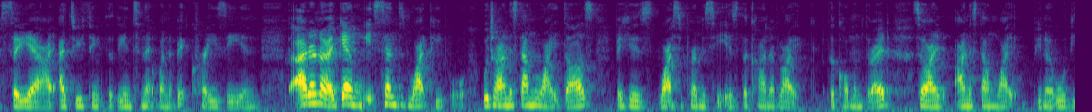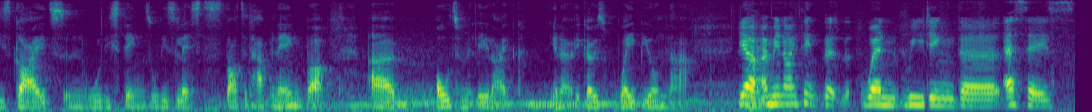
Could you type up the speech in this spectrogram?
So yeah, I, I do think that the internet went a bit crazy, and I don't know. Again, it centered white people, which I understand why it does because white supremacy is the kind of like the common thread. So I, I understand why you know all these guides and all these things, all these lists started happening, but um, ultimately, like you know, it goes way beyond that. Yeah, I mm. mean, I think that when reading the essays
